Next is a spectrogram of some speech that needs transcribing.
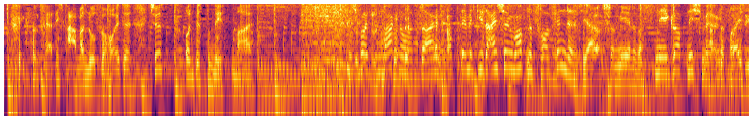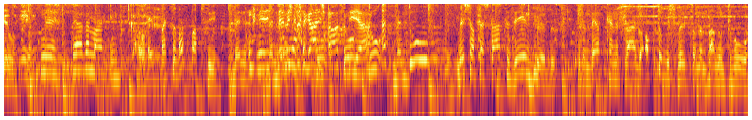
fix und fertig, aber nur für heute. Tschüss und bis zum nächsten Mal. Ich wollte zu Marc noch was sagen, ob der mit dieser Einstellung überhaupt eine Frau findet. Ja, schon mehrere. Nee, glaubt nicht mehr. Ach, das weißt du. Nee. Ja, wir meinen ihn. Ey, weißt du was, Babsi? Wenn, Nee, ich wenn nenn du mich bitte gar nicht du, Babsi, du, ja? Du, wenn du mich auf der Straße sehen würdest, dann wäre es keine Frage, ob du mich willst, sondern wann und wo.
